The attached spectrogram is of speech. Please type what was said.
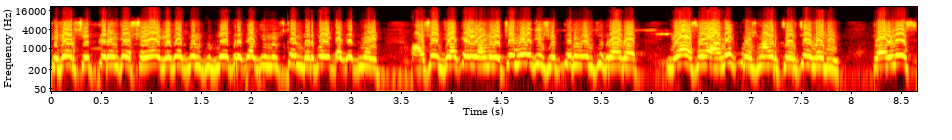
त्याच्यावर शेतकऱ्यांच्या सह्या घेतात पण कुठल्याही प्रकारची नुकसान भरपाई टाकत नाहीत. अशा ज्या काही आणि याच्यामुळे जे शेतकरी वंचित राहतात यासह अनेक प्रश्नावर चर्चा झाली. त्यावेळेस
